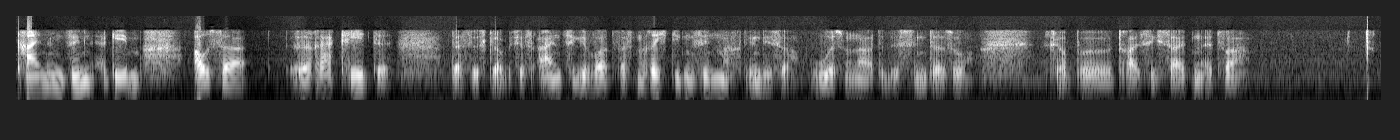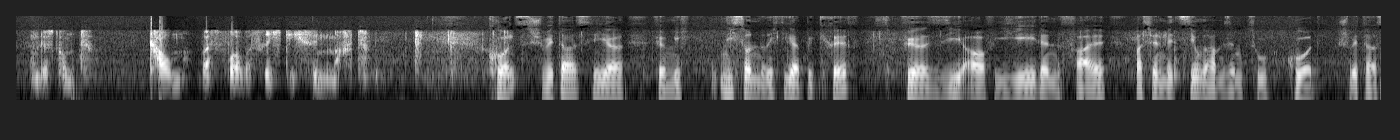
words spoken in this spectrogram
keinen Sinn ergeben, außer äh, Rakete. Das ist, glaube ich, das einzige Wort, was einen richtigen Sinn macht in dieser Ursonate. Das sind also, ich glaube, 30 Seiten etwa. Und es kommt kaum was vor, was richtig Sinn macht. Kurz Schwitters hier für mich nicht so ein richtiger Begriff, für Sie auf jeden Fall. Was für eine Beziehung haben Sie zu Kurt Schwitters?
